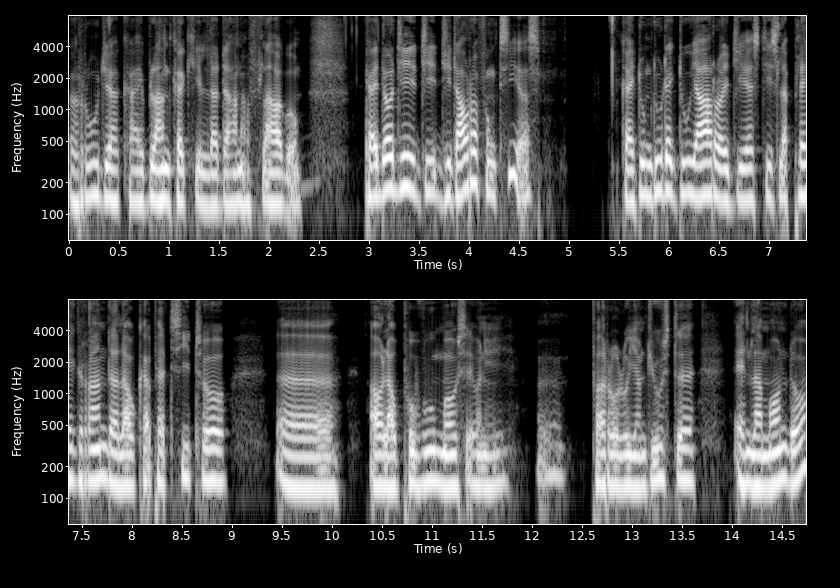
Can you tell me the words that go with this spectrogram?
ruĝa kaj blanka kiel la dana flago. Kaj do ĝi ĝi ĝi daŭre funkcias kai dum dudek du jaroj ĝi estis la plej granda laŭ kapacito uh, aŭ laŭ povumo se oni uh, parolu jam ĝuste en la mondo.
